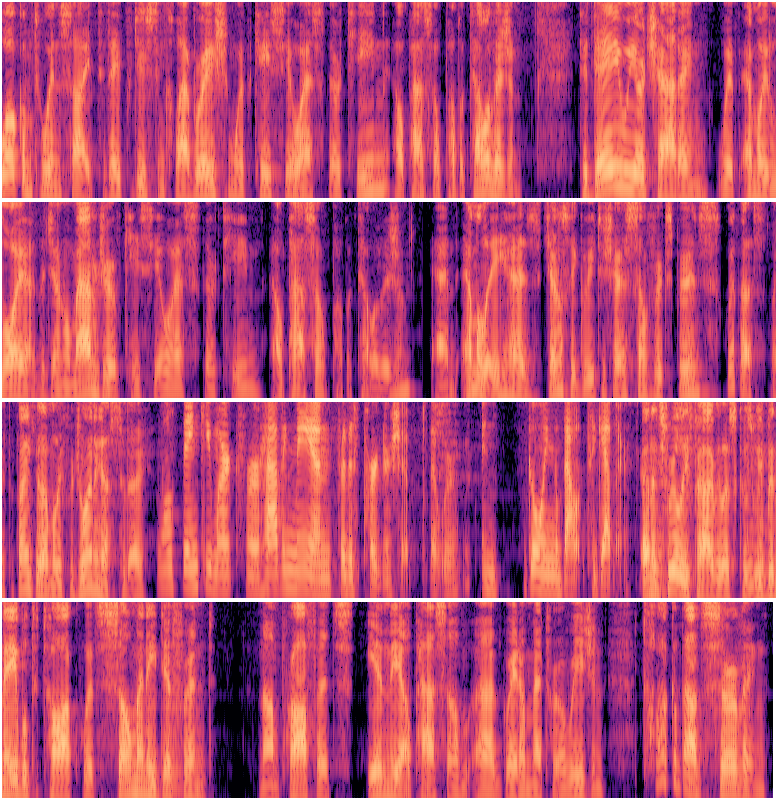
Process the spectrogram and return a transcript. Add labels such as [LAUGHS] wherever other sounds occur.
Welcome to Insight, today produced in collaboration with KCOS 13, El Paso Public Television. Today we are chatting with Emily Loya, the general manager of KCOS 13 El Paso Public Television. And Emily has generously agreed to share some of her experience with us. I'd like to thank you, Emily, for joining us today. Well, thank you, Mark, for having me and for this partnership that we're in, going about together. And it's really fabulous because mm -hmm. we've been able to talk with so many different nonprofits in the El Paso uh, greater metro region talk about serving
